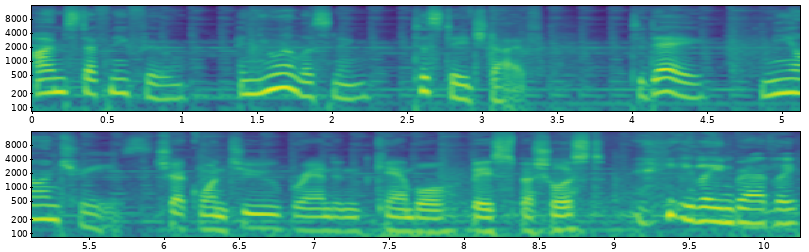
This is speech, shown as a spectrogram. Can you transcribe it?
I'm Stephanie Fu, and you are listening to Stage Dive. Today, Neon Trees. Check one, two, Branden Campbell, bass specialist. Elaine Bradley.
